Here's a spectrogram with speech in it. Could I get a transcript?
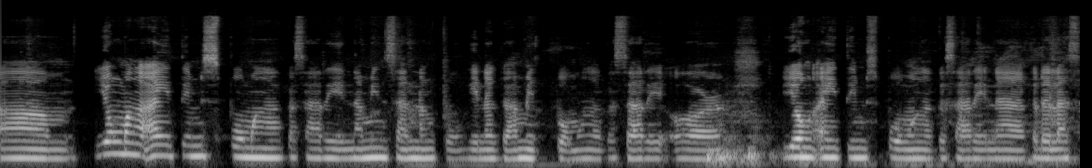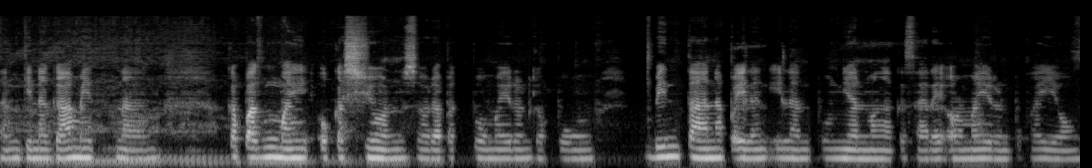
um, yung mga items po mga kasari na minsan lang po ginagamit po mga kasari or yung items po mga kasari na kadalasan ginagamit ng kapag may okasyon. So, dapat po mayroon ka pong binta na pailan-ilan po niyan mga kasari or mayroon po kayong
